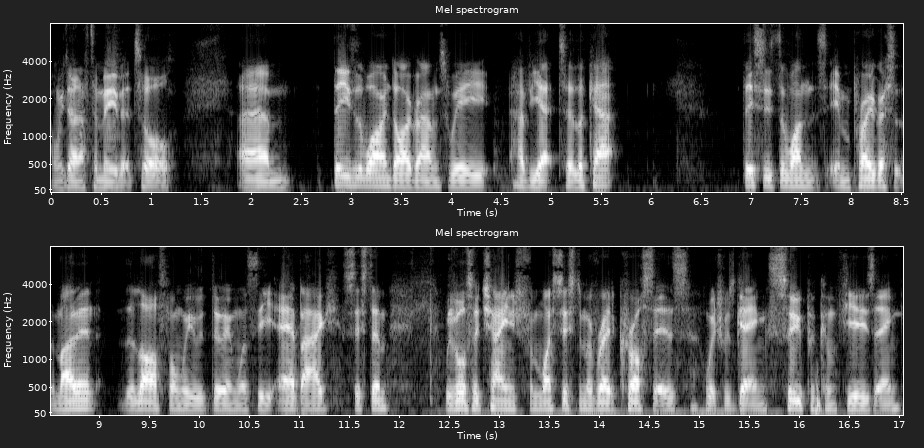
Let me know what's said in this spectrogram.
and we don't have to move it at all. Um, these are the wiring diagrams we have yet to look at. This is the one that's in progress at the moment. The last one we were doing was the airbag system. We've also changed from my system of red crosses, which was getting super confusing.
